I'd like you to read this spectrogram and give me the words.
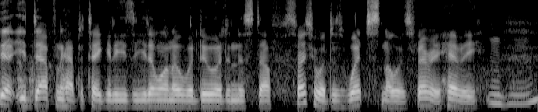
Yeah, you definitely have to take it easy. You don't want to overdo it in this stuff, especially with this wet snow. It's very heavy. Mm-hmm.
